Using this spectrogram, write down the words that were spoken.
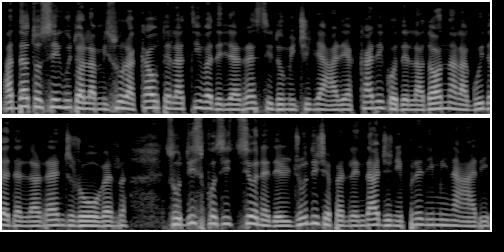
ha dato seguito alla misura cautelativa degli arresti domiciliari a carico della donna alla guida del Range Rover, su disposizione del giudice per le indagini preliminari,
